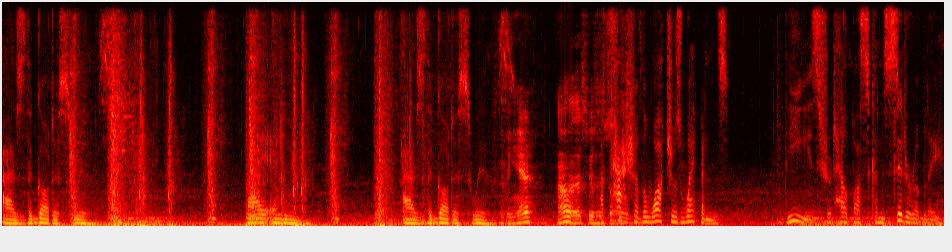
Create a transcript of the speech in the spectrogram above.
As the goddess wills. By Elune. As the goddess wills. Nothing here? No, that's just a A cache of the Watcher's weapons. These should help us considerably.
